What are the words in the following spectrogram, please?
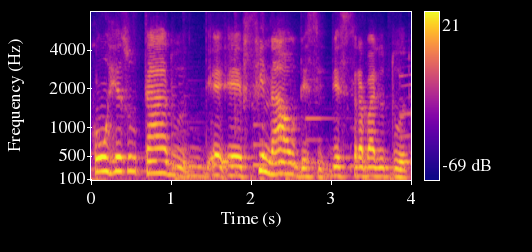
com o resultado é, é, final desse, desse trabalho todo.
